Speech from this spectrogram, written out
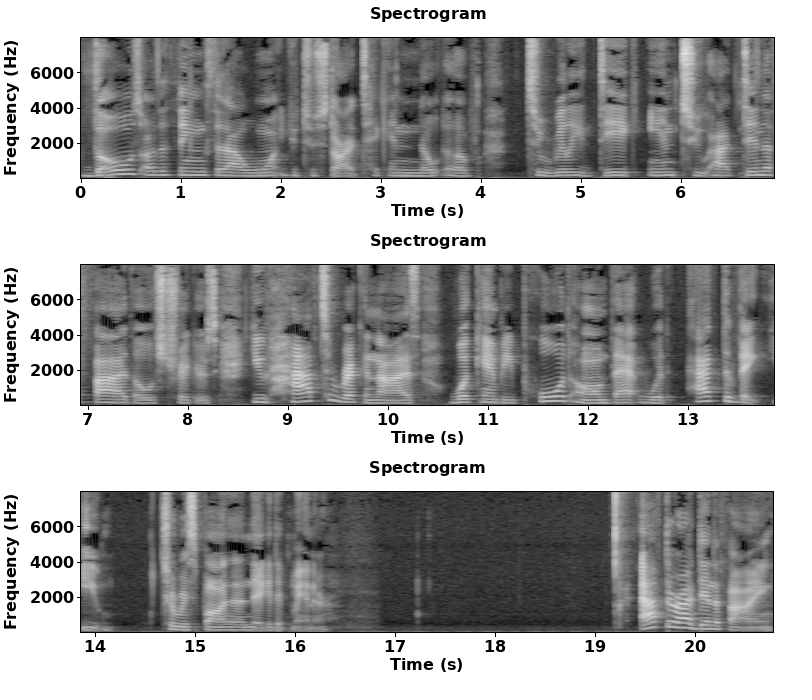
Those are the things that I want you to start taking note of to really dig into, identify those triggers. You have to recognize what can be pulled on that would activate you to respond in a negative manner. After identifying,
